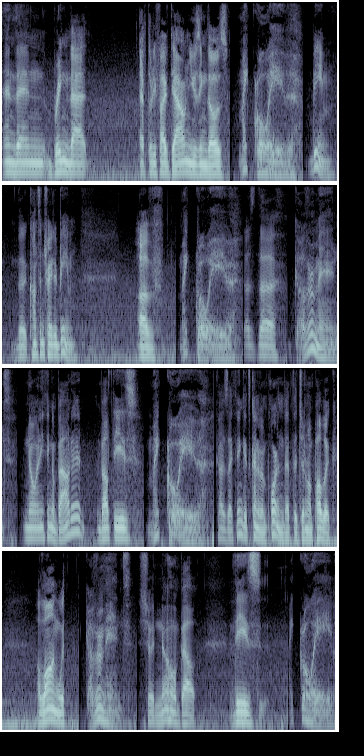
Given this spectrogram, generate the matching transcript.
and then bring that F 35 down using those microwave beam, the concentrated beam of microwave. Does the government know anything about it? About these microwave? Because I think it's kind of important that the general public, along with government, should know about these microwave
